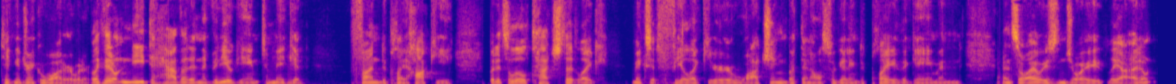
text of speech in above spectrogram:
taking a drink of water or whatever. Like they don't need to have that in the video game to make mm-hmm. it fun to play hockey, but it's a little touch that like makes it feel like you're watching, but then also getting to play the game. And and so I always enjoy. Yeah, I don't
